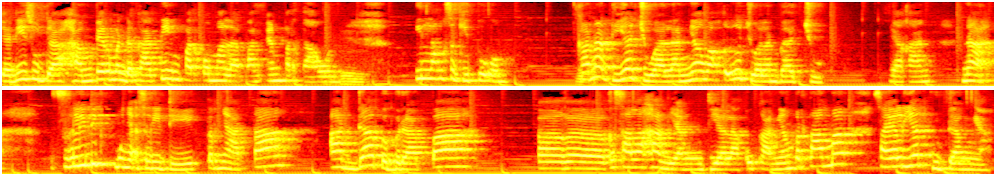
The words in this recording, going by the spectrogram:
Jadi sudah hampir mendekati 4,8 M per tahun. Hmm. Hilang segitu, Om. Karena dia jualannya waktu itu jualan baju. Ya kan? Nah, selidik punya selidik, ternyata ada beberapa eh, kesalahan yang dia lakukan. Yang pertama, saya lihat gudangnya.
